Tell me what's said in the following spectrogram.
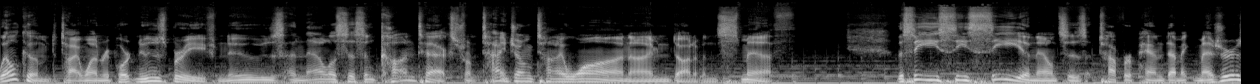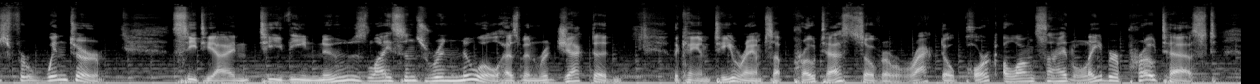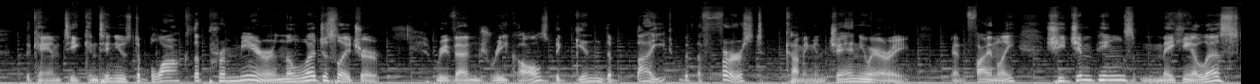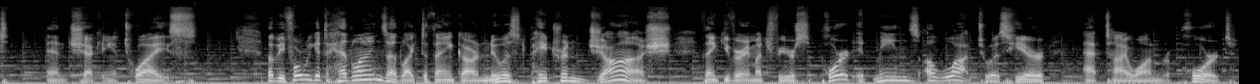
Welcome to Taiwan Report News Brief, news, analysis, and context from Taichung, Taiwan. I'm Donovan Smith. The CECC announces tougher pandemic measures for winter. CTI TV News license renewal has been rejected. The KMT ramps up protests over Racto pork alongside labor protest. The KMT continues to block the premier in the legislature. Revenge recalls begin to bite with the first coming in January. And finally, Xi Jinping's making a list and checking it twice. But before we get to headlines, I'd like to thank our newest patron, Josh. Thank you very much for your support. It means a lot to us here at Taiwan Report.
